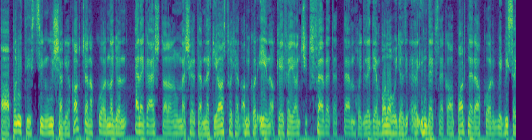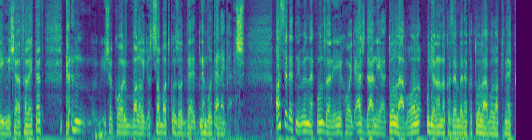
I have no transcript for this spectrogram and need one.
a Politis című újságja kapcsán, akkor nagyon elegánstalanul meséltem neki azt, hogy hát amikor én a Kejfej Jancsit felvetettem, hogy legyen valahogy az Indexnek a partnere, akkor még visszahívni is elfelejtett, és akkor valahogy ott szabadkozott, de nem volt elegáns. Azt szeretném önnek mondani, hogy Ás Dániel tollából, ugyanannak az embernek a tollából, akinek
